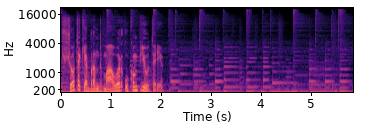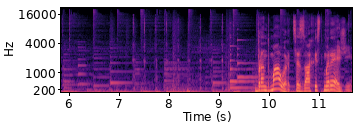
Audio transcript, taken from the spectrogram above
Що таке брандмауер у комп'ютері? Брандмауер це захист мережі.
